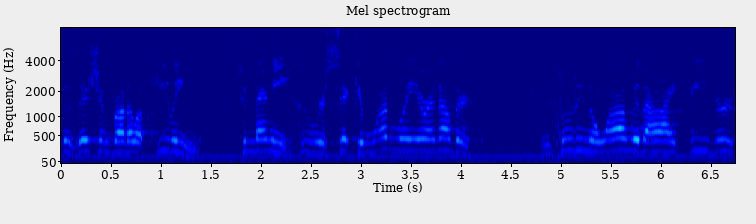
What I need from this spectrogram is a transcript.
physician brought about healing many who were sick in one way or another, including the one with eye fever,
